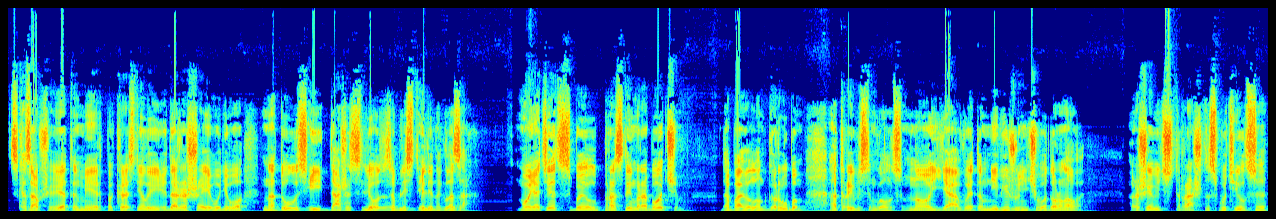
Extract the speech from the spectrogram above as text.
Сказавший это, Мейер покраснел, и даже шея у него надулась, и даже слезы заблестели на глазах. «Мой отец был простым рабочим», — добавил он грубым, отрывистым голосом. «Но я в этом не вижу ничего дурного». Рашевич страшно смутился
